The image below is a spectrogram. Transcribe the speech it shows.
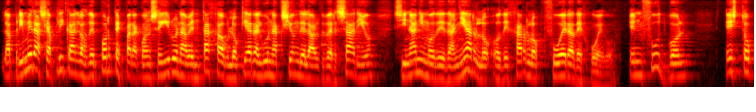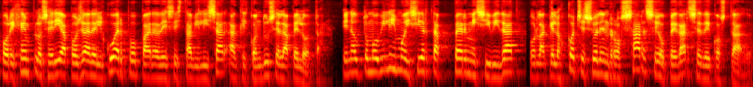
La primera se aplica en los deportes para conseguir una ventaja o bloquear alguna acción del adversario sin ánimo de dañarlo o dejarlo fuera de juego. En fútbol, esto, por ejemplo, sería apoyar el cuerpo para desestabilizar a que conduce la pelota. En automovilismo hay cierta permisividad por la que los coches suelen rozarse o pegarse de costado.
